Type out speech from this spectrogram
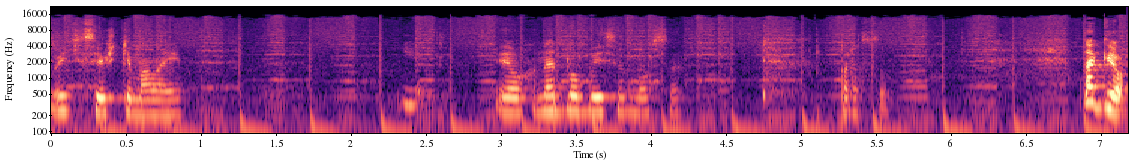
Víte, si ještě malý. Jo, nedlobej se v nose. Praso. Tak jo,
